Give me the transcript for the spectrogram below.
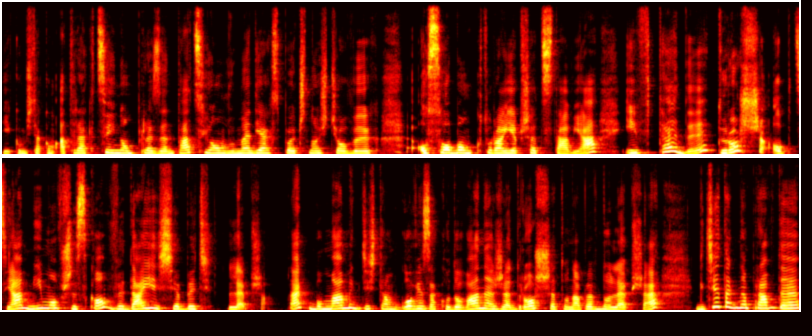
jakąś taką atrakcyjną prezentacją w mediach społecznościowych, osobą, która je przedstawia i wtedy droższa opcja mimo wszystko wydaje się być lepsza tak? Bo mamy gdzieś tam w głowie zakodowane, że droższe to na pewno lepsze, gdzie tak naprawdę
